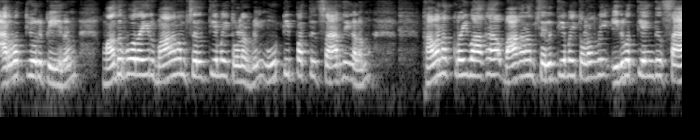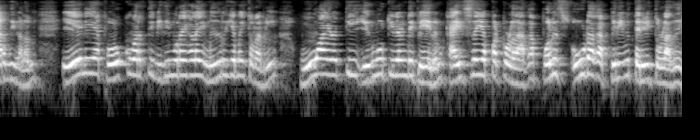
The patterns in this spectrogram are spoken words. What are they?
அறுபத்தி ஒரு பேரும் மதுபோதையில் வாகனம் செலுத்தியமை தொடர்பில் நூற்றி பத்து சாரதிகளும் கவனக்குறைவாக வாகனம் செலுத்தியமை தொடர்பில் இருபத்தி ஐந்து சாரதிகளும் ஏனைய போக்குவரத்து விதிமுறைகளை மீறியமை தொடர்பில் மூவாயிரத்தி இருநூற்றி ரெண்டு பேரும் கைது செய்யப்பட்டுள்ளதாக போலீஸ் ஊடக பிரிவு தெரிவித்துள்ளது.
